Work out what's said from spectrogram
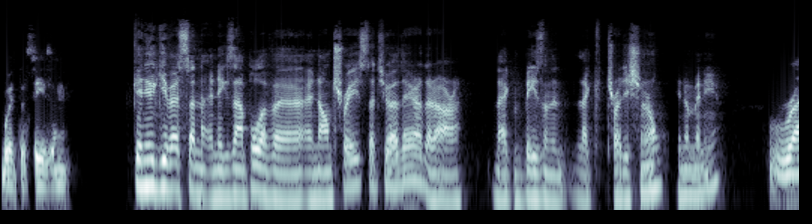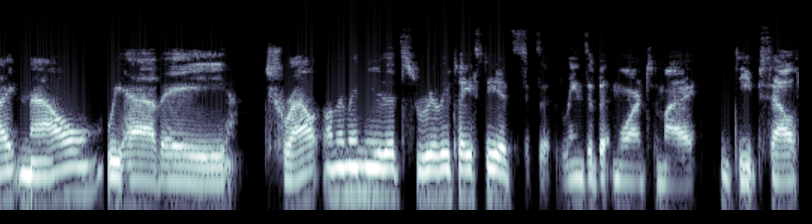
with the season. Can you give us an, an example of a, an entrees that you have there that are like based on like traditional you know menu? Right now, we have a trout on the menu that's really tasty. It's, it leans a bit more into my deep South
